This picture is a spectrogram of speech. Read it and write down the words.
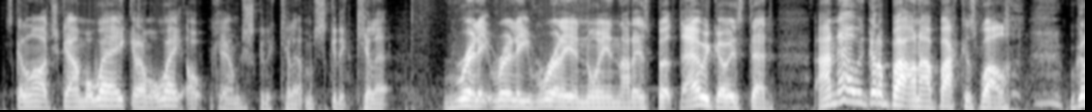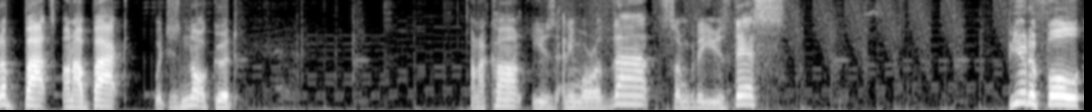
It's going to launch. Get out of my way. Get out of my way. Oh, okay, I'm just going to kill it. I'm just going to kill it. Really, really, really annoying that is. But there we go. It's dead. And now we've got a bat on our back as well. we've got a bat on our back, which is not good. And I can't use any more of that. So I'm going to use this. Beautiful.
